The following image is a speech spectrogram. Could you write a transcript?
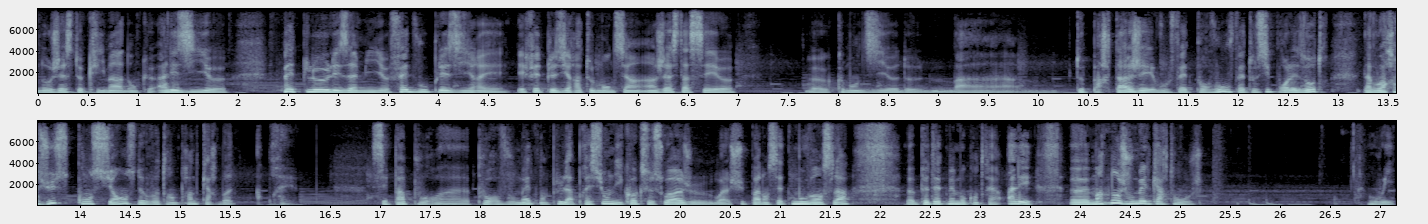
nos gestes climat. Donc, allez-y, faites-le, les amis, faites-vous plaisir et, faites plaisir à tout le monde. C'est un, geste assez, comment on dit, de, bah, de partage et vous le faites pour vous, vous le faites aussi pour les autres, d'avoir juste conscience de votre empreinte carbone. Après, c'est pas pour, euh, pour vous mettre non plus la pression ni quoi que ce soit. Je voilà, je suis pas dans cette mouvance là. Euh, peut-être même au contraire. Allez, euh, maintenant je vous mets le carton rouge. Oui.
